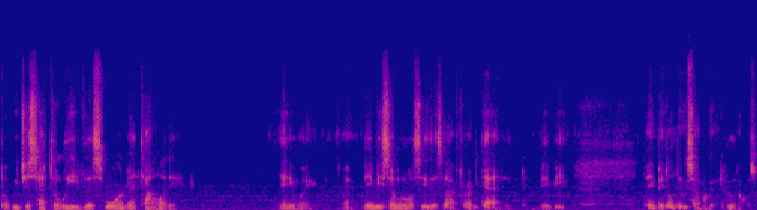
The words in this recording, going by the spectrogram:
But we just have to leave this war mentality. Anyway, uh, maybe someone will see this after I'm dead. Maybe maybe it'll do some good. Who knows?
